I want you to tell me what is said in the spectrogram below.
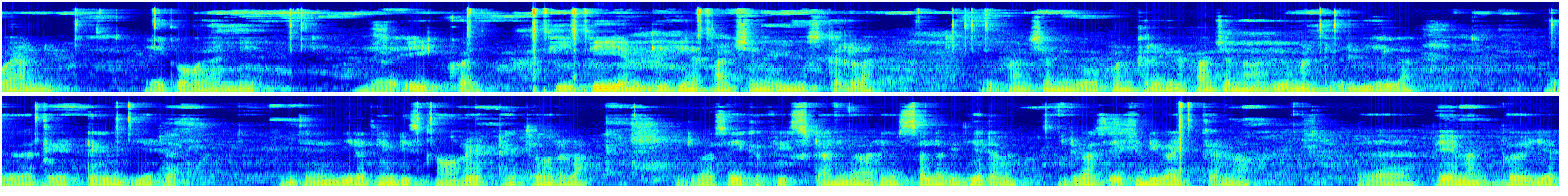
හොයන්න. ඒක හොයන්නේ equal ppmt කියන ෆන්ක්ෂන් එක යූස් කරලා ඒ ෆන්ක්ෂන් එක ඕපන් කරගෙන ෆන්ක්ෂන් ආගියුමන්ට් එකට ගිහිල්ලා රේට් එක විදියට මෙතනින් දීලා තියෙන ඩිස්කවුන්ට් රේට් එක තෝරලා ඊට පස්සේ ඒක ෆික්ස්ඩ් අනිවාර්යෙන් ඉස්සල්ලා විදියටම ඊට පස්සේ ඒක ඩිවයිඩ් කරනවා. Payment per year.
